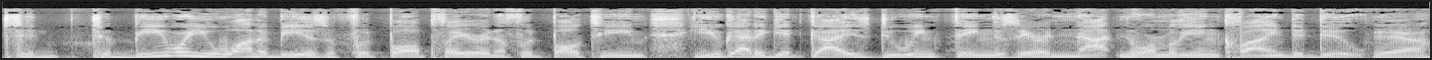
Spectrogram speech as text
to to be where you want to be as a football player and a football team, you got to get guys doing things they are not normally inclined to do. Yeah.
